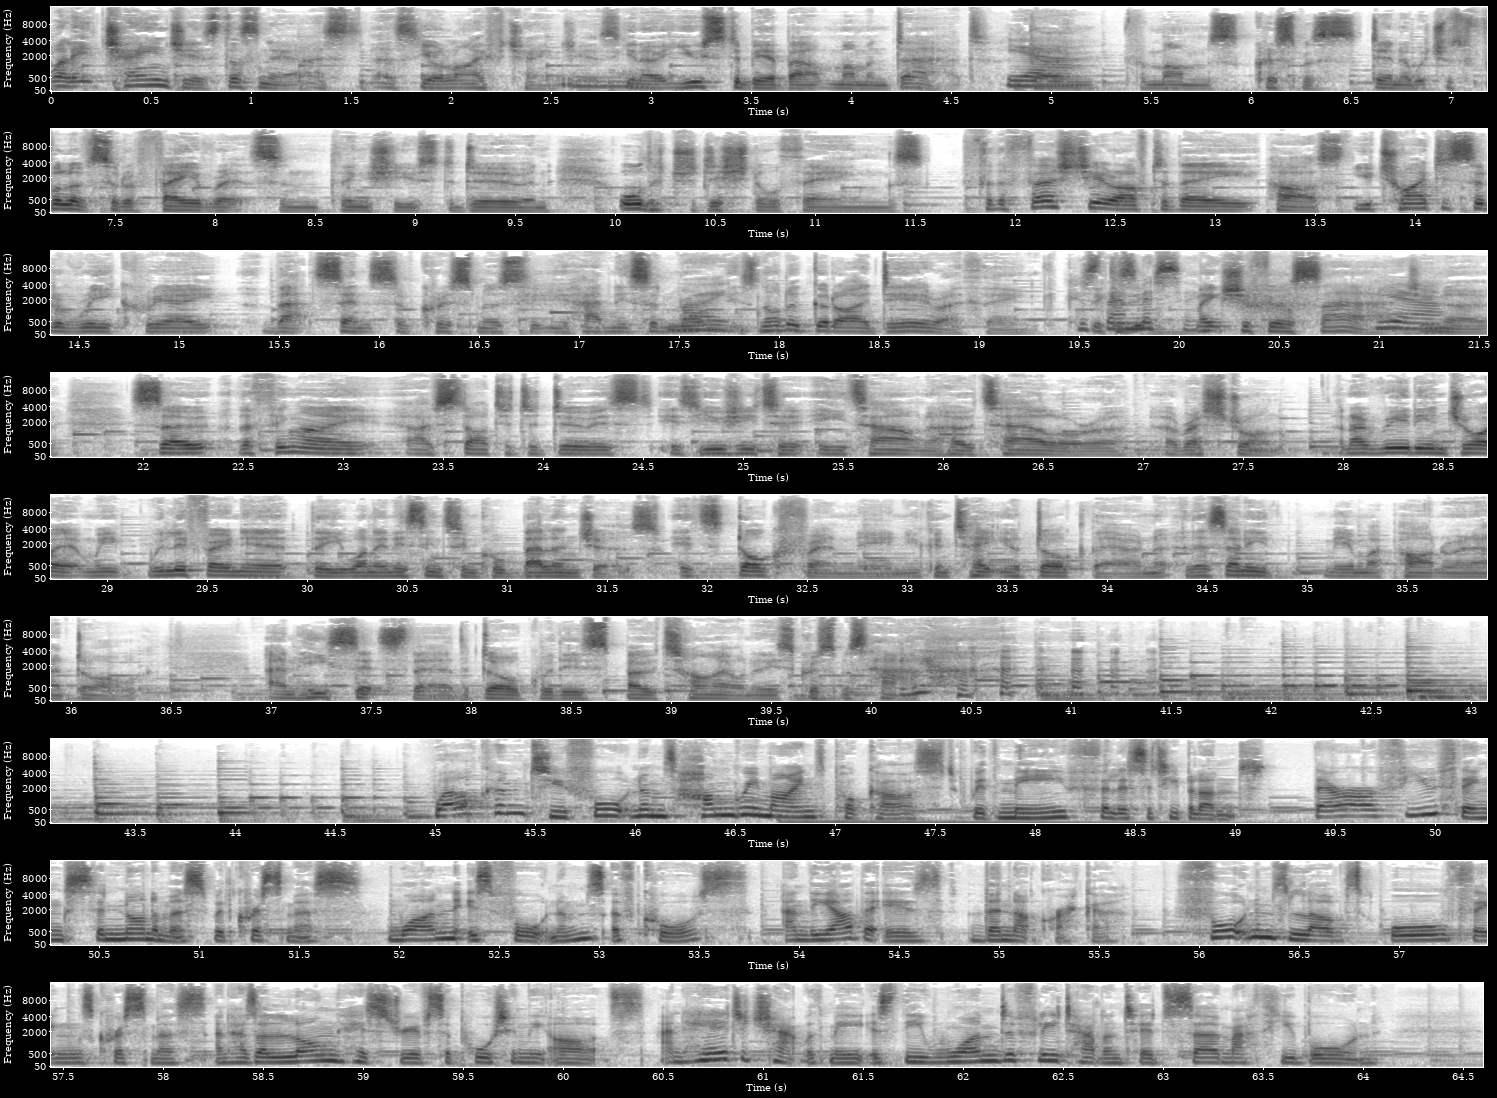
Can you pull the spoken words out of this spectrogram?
Well, it changes, doesn't it, as, as your life changes? You know, it used to be about mum and dad Yeah. going for mum's Christmas dinner, which was full of sort of favourites and things she used to do and all the traditional things. For the first year after they passed, you try to sort of recreate that sense of Christmas that you had, and it's a not, Right. it's not a good idea, I think, 'Cause they're because it missing. makes you feel sad, Yeah. you know. So the thing I I've started to do is is usually to eat out in a hotel or a, a restaurant, and I really enjoy it. And we we live very near the one in Islington called Bellanger's. It's dog friendly, and you can take your dog there. And there's only me and my partner and our dog. And he sits there, the dog, with his bow tie on and his Christmas hat. Welcome to Fortnum's Hungry Minds podcast with me, Felicity Blunt. There are a few things synonymous with Christmas. One is Fortnum's, of course, and the other is the Nutcracker. Fortnum's loves all things Christmas and has a long history of supporting the arts. And here to chat with me is the wonderfully talented Sir Matthew Bourne.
